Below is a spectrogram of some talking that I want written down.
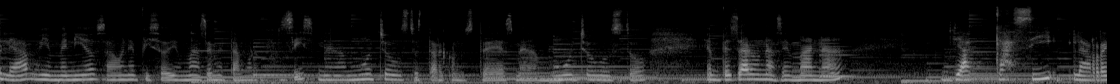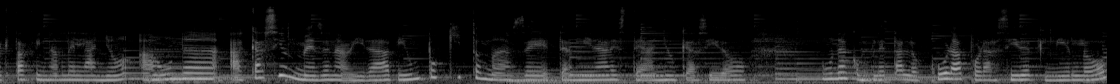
Hola, bienvenidos a un episodio más de Metamorfosis. Me da mucho gusto estar con ustedes, me da mucho gusto empezar una semana, ya casi la recta final del año, a, una, a casi un mes de Navidad y un poquito más de terminar este año que ha sido una completa locura, por así definirlo.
